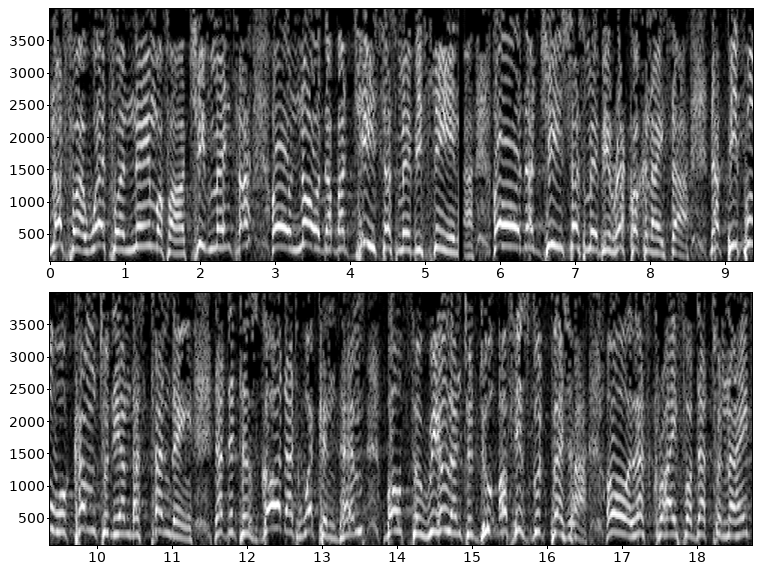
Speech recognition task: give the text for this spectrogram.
Not for a word for a name of our achievement. Oh no, that but Jesus may be seen. Oh, that Jesus may be recognized. That people will come to the understanding that it is God that in them, both to will and to do of His good pleasure. Oh, let's cry for that tonight.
